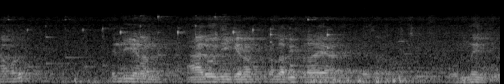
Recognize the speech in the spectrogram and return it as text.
നമ്മൾ എന്ത് ചെയ്യണം? ആലോചിക്കണം എന്നുള്ള അഭിപ്രായമാണ് എന്നെ സംബന്ധിച്ച്. ഒന്നെനിക്ക്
